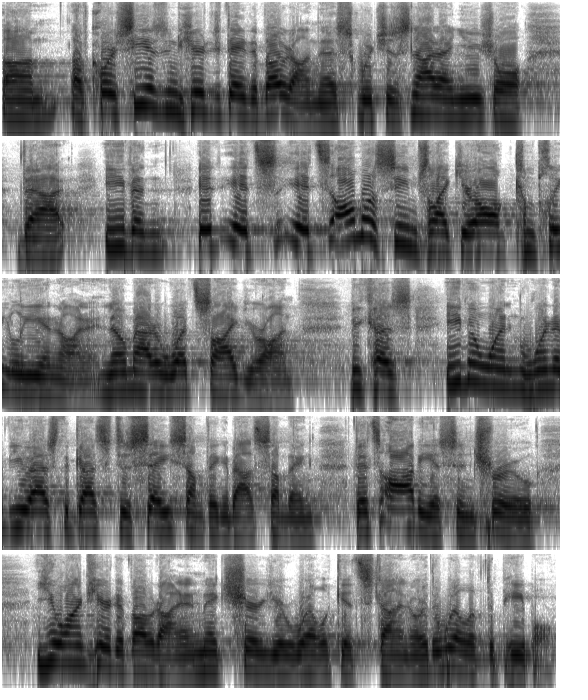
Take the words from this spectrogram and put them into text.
Um, of course, he isn't here today to vote on this, which is not unusual that even, it, it's, it's almost seems like you're all completely in on it, no matter what side you're on. Because even when one of you has the guts to say something about something that's obvious and true, you aren't here to vote on it and make sure your will gets done or the will of the people.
